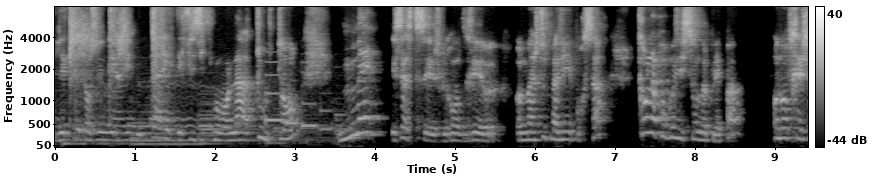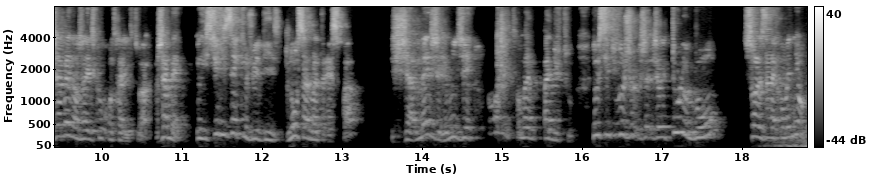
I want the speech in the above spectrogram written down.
Il était dans une énergie de dingue, il était physiquement là tout le temps. Mais, et ça, c'est, je lui rendrai euh, hommage toute ma vie pour ça, quand la proposition ne plaît pas, on n'entrait jamais dans un discours contradictoire. Jamais. Donc, il suffisait que je lui dise non, ça ne m'intéresse pas. Jamais Jérémy disait oh, mais quand même pas du tout. Donc, si tu veux, j'avais tout le bon sans les inconvénients.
